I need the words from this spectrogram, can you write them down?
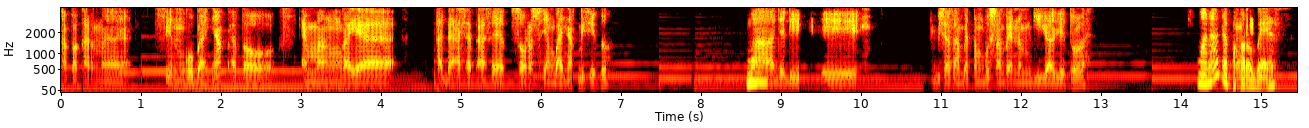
apa karena scene gue banyak atau emang kayak ada aset-aset source yang banyak di situ. Mau Nah jadi bisa sampai tembus sampai 6 giga gitu lah. mana ada pakar OBS?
